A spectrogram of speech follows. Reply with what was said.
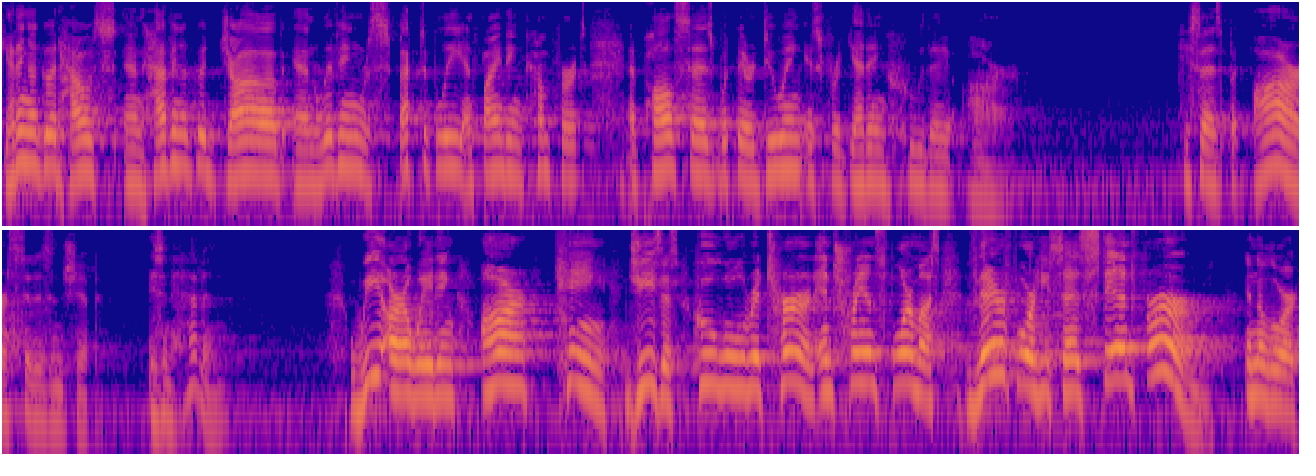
getting a good house and having a good job and living respectably and finding comfort. And Paul says what they're doing is forgetting who they are. He says, but our citizenship is in heaven. We are awaiting our King, Jesus, who will return and transform us. Therefore, he says, stand firm in the Lord.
